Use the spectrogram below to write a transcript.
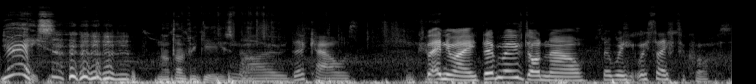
Yes. no, I don't think it is. but- No, they're cows. Okay. But anyway, they've moved on now, so we, we're safe to cross.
